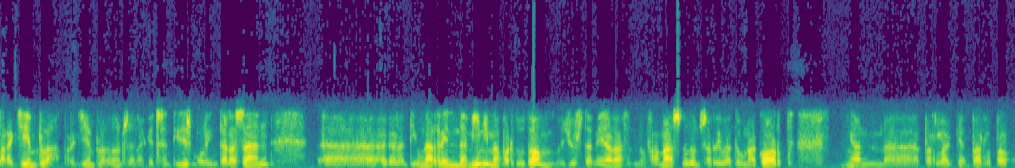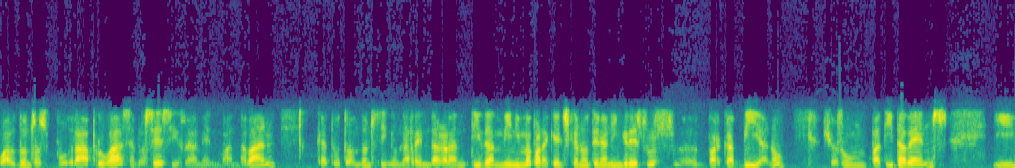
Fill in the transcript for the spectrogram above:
Per exemple, per exemple doncs, en aquest sentit és molt interessant eh, garantir una renda mínima per tothom. Justament ara no fa massa doncs, arribat a un acord en, eh, per la, per, pel qual doncs, es podrà aprovar, sembla ser, si realment va endavant, que tothom doncs, tingui una renda garantida mínima per a aquells que no tenen ingressos eh, per cap via. No? Això és un petit avenç i,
